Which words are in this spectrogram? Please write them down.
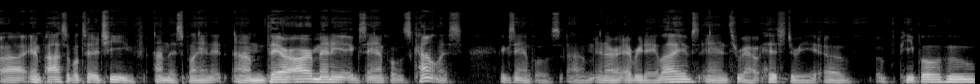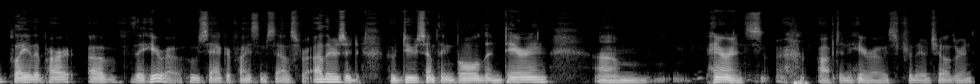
uh, impossible to achieve on this planet. Um, there are many examples, countless examples um, in our everyday lives and throughout history of, of, people who play the part of the hero, who sacrifice themselves for others or who do something bold and daring. Um, parents are often heroes for their children.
